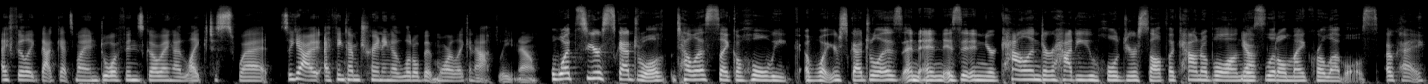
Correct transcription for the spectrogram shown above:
I feel like that gets my endorphins going. I like to sweat. So yeah, I, I think I'm training a little bit more like an athlete now. What's your schedule? Tell us like a whole week of what your schedule is and and is it in your calendar? How do you hold yourself accountable on Yeah. those little micro levels? Okay,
